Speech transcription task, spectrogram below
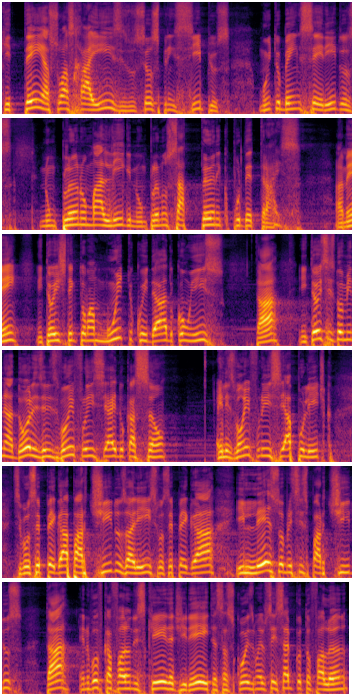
que tem as suas raízes, os seus princípios muito bem inseridos num plano maligno, um plano satânico por detrás. Amém? Então a gente tem que tomar muito cuidado com isso, tá? Então esses dominadores, eles vão influenciar a educação, eles vão influenciar a política. Se você pegar partidos ali, se você pegar e ler sobre esses partidos, tá? Eu não vou ficar falando esquerda, direita, essas coisas, mas vocês sabem o que eu estou falando.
